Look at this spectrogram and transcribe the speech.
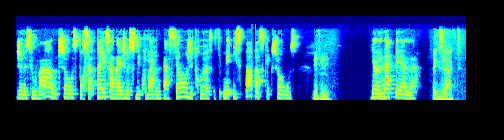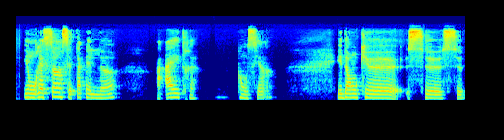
je me suis ouvert à autre chose. Pour certains, ça va être, je me suis découvert une passion, j'ai trouvé un... Mais il se passe quelque chose. Mm-hmm. Il y a un appel. Exact. Et on ressent cet appel-là à être conscient. Et donc, euh, ce, ce,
